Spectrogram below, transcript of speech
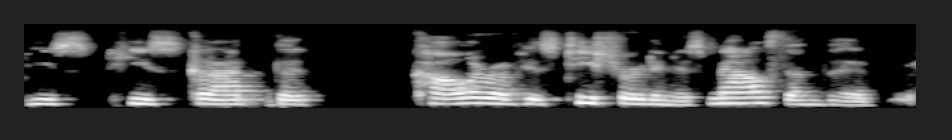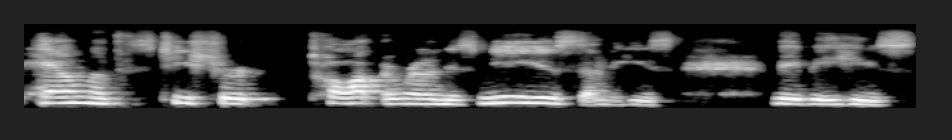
he's he's got the collar of his t-shirt in his mouth and the hem of his t-shirt taut around his knees and he's maybe he's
